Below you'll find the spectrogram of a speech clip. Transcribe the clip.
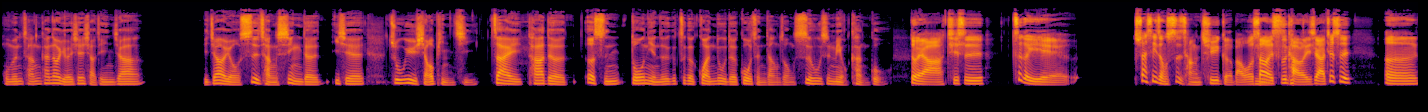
我们常看到有一些小提琴家比较有市场性的一些珠玉小品集，在他的。二十多年的这个灌录的过程当中，似乎是没有看过。对啊，其实这个也算是一种市场区隔吧。我稍微思考了一下，就是，嗯，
